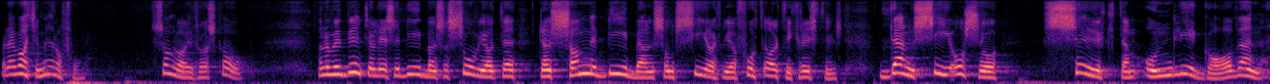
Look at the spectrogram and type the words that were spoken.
og det var ikke mer å få. Sånn var vi flaska opp. Men når vi begynte å lese Bibelen, så så vi at det, den samme Bibelen som sier at vi har fått alt i Kristus, den sier også 'søk de åndelige gavene',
